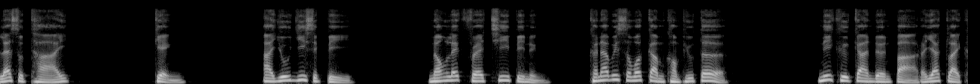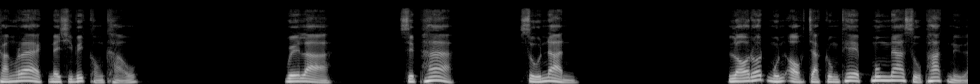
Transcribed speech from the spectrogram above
และสุดท้าย เก่ง อายุ 20 ปี น้องเล็กเฟรชชี่ปีหนึ่ง คณะวิศวกรรมคอมพิวเตอร์ นี่คือการเดินป่าระยะไกลครั้งแรกในชีวิตของเขา เวลา 15ศูนย์นันล้อรถหมุนออกจากกรุงเทพมุ่งหน้าสู่ภาคเหนือ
